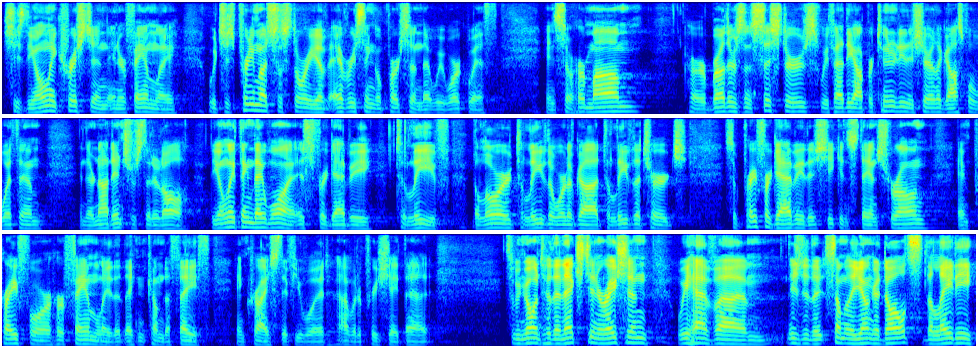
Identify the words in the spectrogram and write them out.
She's the only Christian in her family, which is pretty much the story of every single person that we work with. And so her mom, her brothers and sisters, we've had the opportunity to share the gospel with them, and they're not interested at all. The only thing they want is for Gabby to leave the Lord, to leave the Word of God, to leave the church. So pray for Gabby that she can stand strong, and pray for her family that they can come to faith in Christ, if you would. I would appreciate that. So we go into the next generation. We have, um, these are the, some of the young adults. The lady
